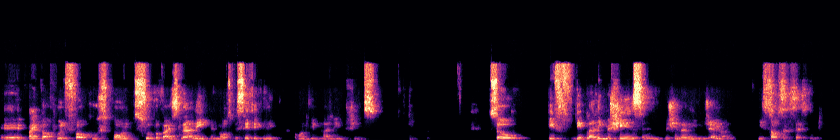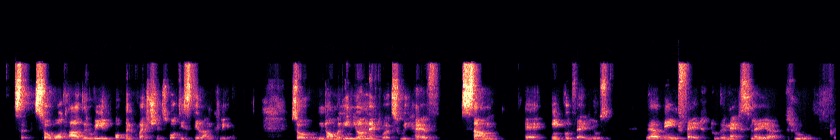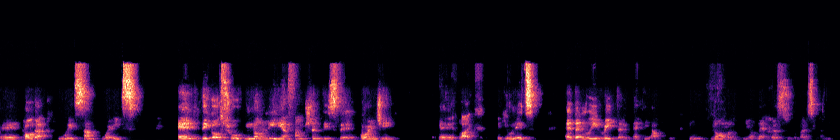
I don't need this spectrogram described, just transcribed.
Uh, my talk will focus on supervised learning and more specifically on deep learning machines. So if deep learning machines and machine learning in general is so successful, so, so what are the real open questions? What is still unclear? So normally in neural networks, we have some input values. They are being fed to the next layer through a product with some weights. And they go through nonlinear function, these the orangey uh, like units, and then we read them at the output in normal neural networks supervised learning.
